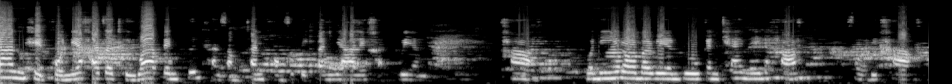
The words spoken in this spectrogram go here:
ด้านเหตุผลเนี่ยค่ะจะถือว่าเป็นพื้นฐานสำคัญของสติปัญญาเลยค่ะนักเรียนค่ะ วันนี้เรามาเรียนรู้กันแค่นี้นะคะ สวัสดีค่ะ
